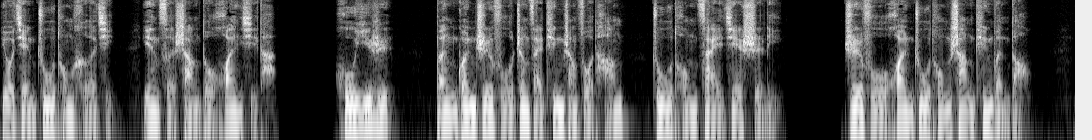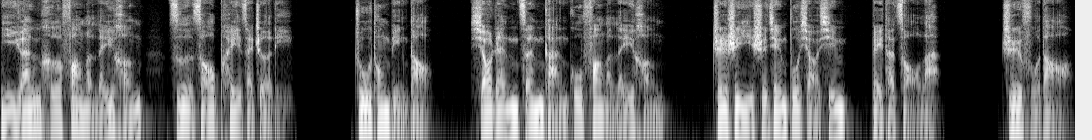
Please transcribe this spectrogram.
又见朱仝和气，因此上都欢喜他。忽一日，本官知府正在厅上坐堂，朱仝在街侍立。知府唤朱仝上厅，问道：“你缘何放了雷横，自遭配在这里？”朱仝禀道：“小人怎敢故放了雷横？只是一时间不小心被他走了。知府道：“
